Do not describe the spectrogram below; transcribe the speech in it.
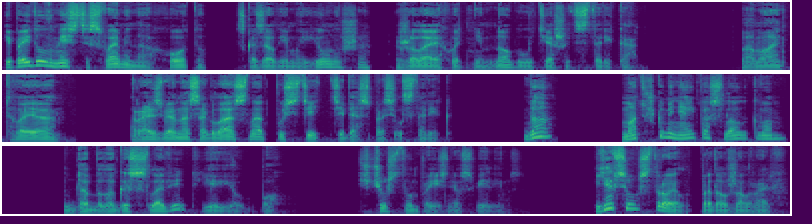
и пойду вместе с вами на охоту, — сказал ему юноша, желая хоть немного утешить старика. — А мать твоя, разве она согласна отпустить тебя? — спросил старик. — Да, матушка меня и послала к вам. — Да благословит ее Бог, — с чувством произнес Вильямс. — Я все устроил, — продолжал Ральф.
